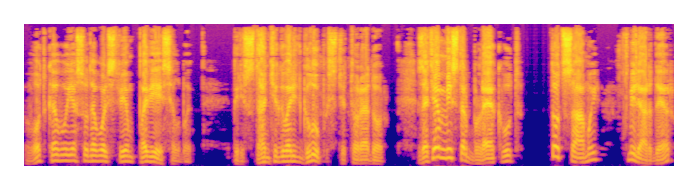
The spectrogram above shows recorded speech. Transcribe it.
Вот кого я с удовольствием повесил бы. Перестаньте говорить глупости, Торадор. Затем мистер Блэквуд, тот самый, миллиардер.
